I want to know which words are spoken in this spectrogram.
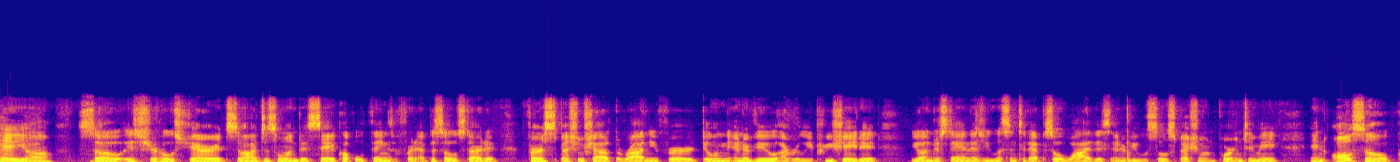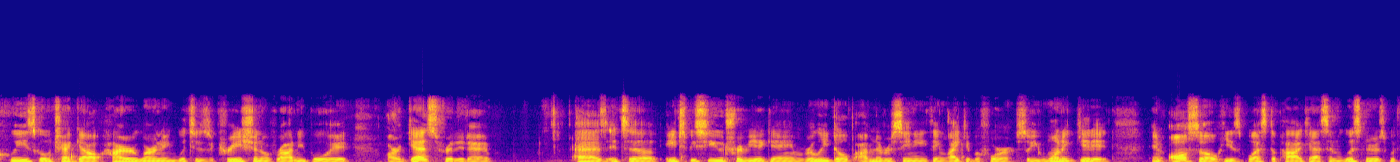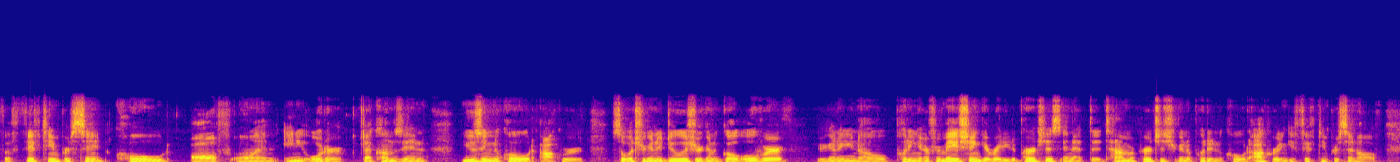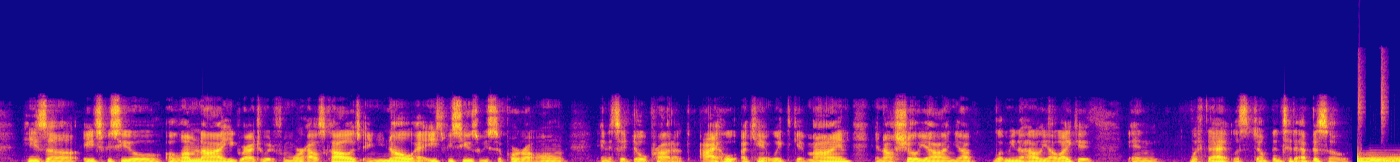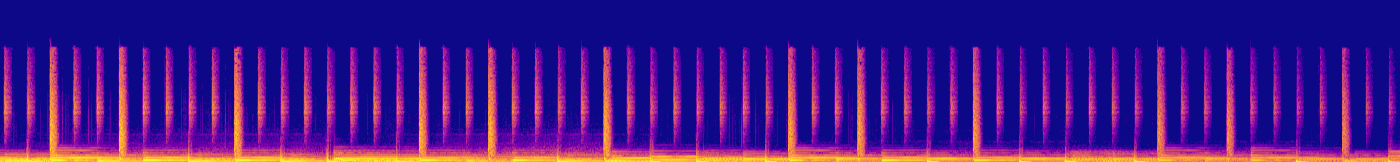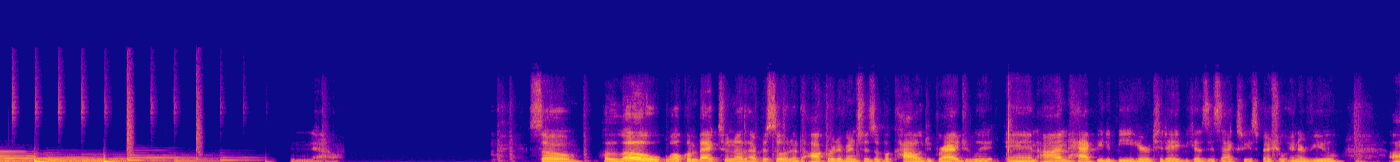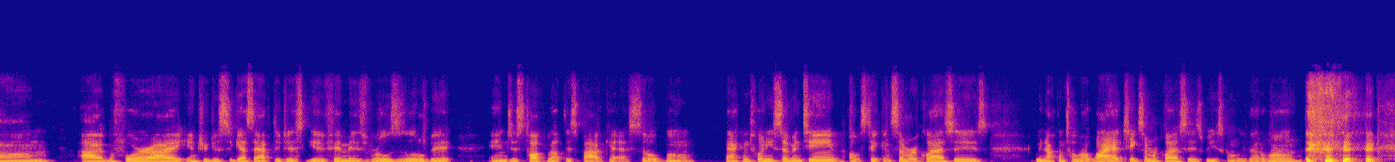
Hey y'all. So it's your host Jared. So I just wanted to say a couple things before the episode started. First, special shout out to Rodney for doing the interview. I really appreciate it. You'll understand as you listen to the episode why this interview was so special and important to me. And also, please go check out Higher Learning, which is a creation of Rodney Boyd, our guest for today as it's a HBCU trivia game, really dope. I've never seen anything like it before, so you want to get it. And also, he has blessed the podcast and listeners with a 15% code off on any order that comes in using the code awkward. So what you're going to do is you're going to go over you're gonna, you know, put in your information, get ready to purchase, and at the time of purchase, you're gonna put in the code awkward and get 15% off. He's a HBCU alumni. He graduated from Morehouse College, and you know, at HBCUs we support our own, and it's a dope product. I hope I can't wait to get mine, and I'll show y'all, and y'all let me know how y'all like it. And with that, let's jump into the episode. So, hello, welcome back to another episode of the Awkward Adventures of a College Graduate. And I'm happy to be here today because it's actually a special interview. Um, I, before I introduce the guest, I have to just give him his roses a little bit and just talk about this podcast. So, boom, back in 2017, I was taking summer classes. We're not going to talk about why I had to take summer classes. We're just going to leave that alone.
